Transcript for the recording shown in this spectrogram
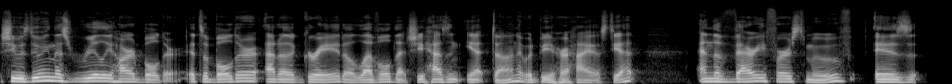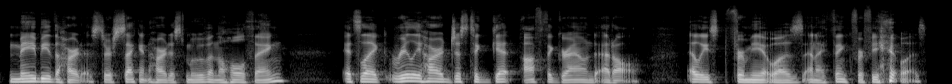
She was doing this really hard boulder. It's a boulder at a grade, a level that she hasn't yet done. It would be her highest yet. And the very first move is maybe the hardest or second hardest move on the whole thing. It's like really hard just to get off the ground at all. At least for me, it was. And I think for Fee, it was.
